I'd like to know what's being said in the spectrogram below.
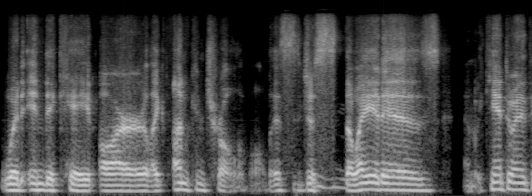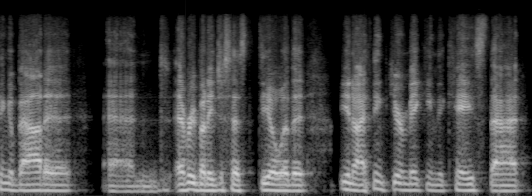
would indicate are like uncontrollable. This is just mm-hmm. the way it is and we can't do anything about it and everybody just has to deal with it. You know i think you're making the case that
